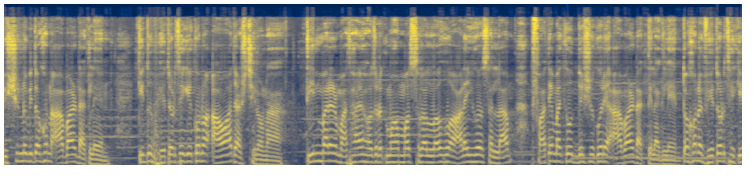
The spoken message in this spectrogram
বিশ্বনবী তখন আবার ডাকলেন, কিন্তু ভেতর থেকে কোনো আওয়াজ আসছিল না। তিনবারের মাথায় হজরত মোহাম্মদ সাল্লাল্লাহু আলাইহি ওয়াসাল্লাম ফাতেমাকে উদ্দেশ্য করে আবার ডাকতে লাগলেন। তখন ভেতর থেকে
